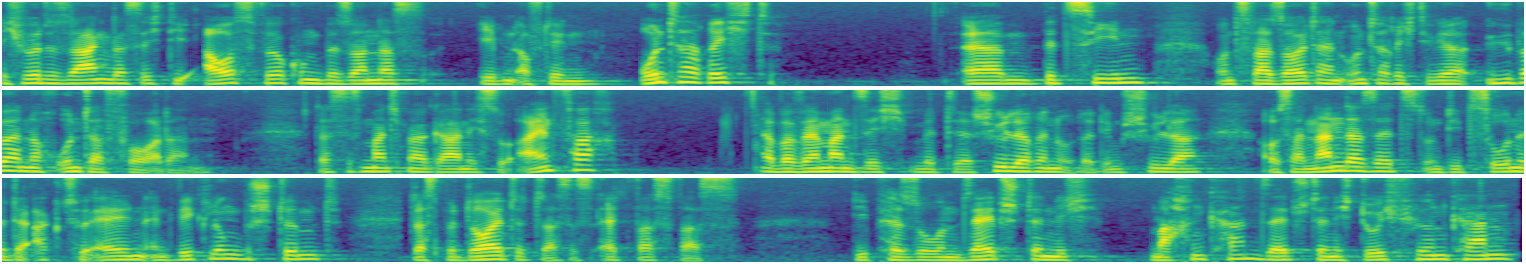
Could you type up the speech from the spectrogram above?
Ich würde sagen, dass sich die Auswirkungen besonders eben auf den Unterricht ähm, beziehen. Und zwar sollte ein Unterricht weder über noch unterfordern. Das ist manchmal gar nicht so einfach. Aber wenn man sich mit der Schülerin oder dem Schüler auseinandersetzt und die Zone der aktuellen Entwicklung bestimmt, das bedeutet, das ist etwas, was die Person selbstständig machen kann, selbstständig durchführen kann,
